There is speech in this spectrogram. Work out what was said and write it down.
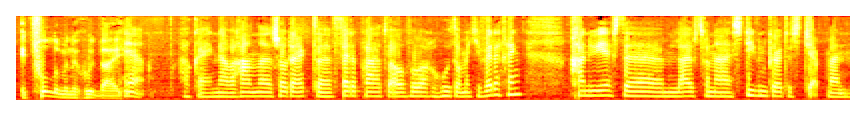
ik voelde me er goed bij. Ja. Oké, nou we gaan uh, zo direct uh, verder praten over hoe het dan met je verder ging. We gaan nu eerst luisteren naar Steven Curtis Chapman.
